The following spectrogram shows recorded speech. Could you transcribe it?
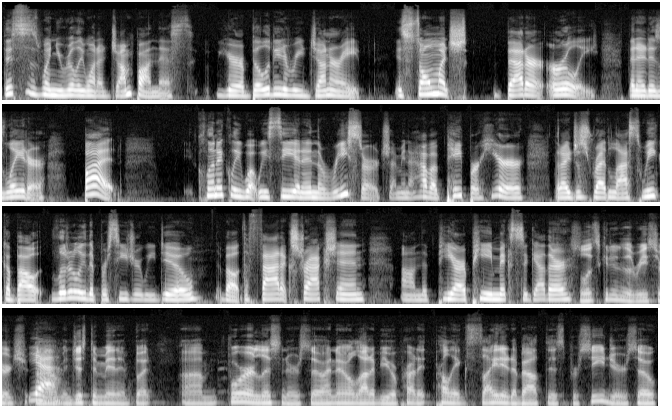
This is when you really want to jump on this. Your ability to regenerate is so much better early than it is later. But clinically what we see and in the research i mean i have a paper here that i just read last week about literally the procedure we do about the fat extraction um, the prp mixed together. So let's get into the research yeah. um, in just a minute but um, for our listeners so i know a lot of you are probably, probably excited about this procedure. So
